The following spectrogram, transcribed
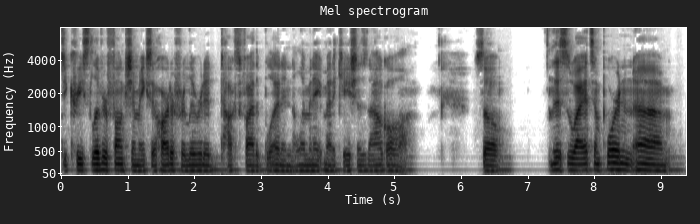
Decreased liver function makes it harder for liver to detoxify the blood and eliminate medications and alcohol. So, this is why it's important um,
